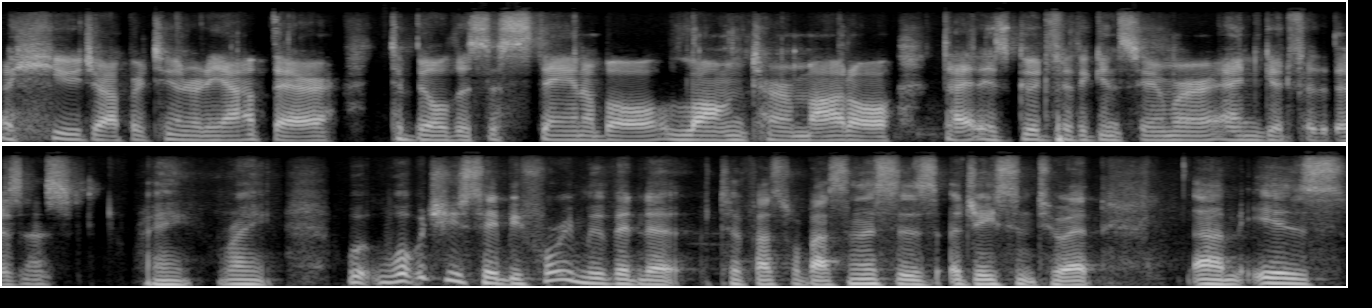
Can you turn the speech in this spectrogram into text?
a huge opportunity out there to build a sustainable long term model that is good for the consumer and good for the business. Right, right. What would you say before we move into to Festival Pass, and this is adjacent to it, um, is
